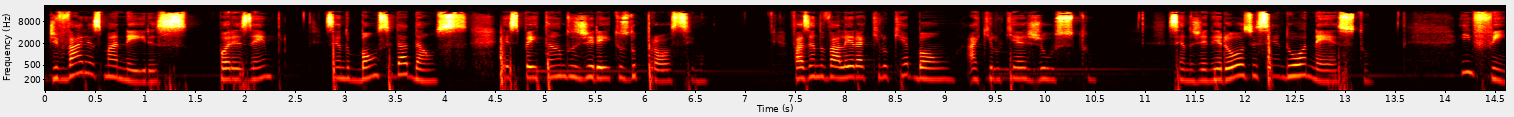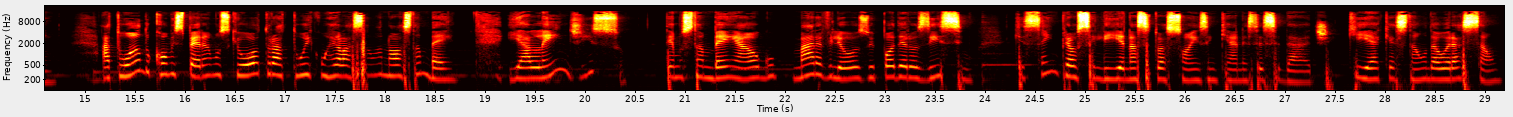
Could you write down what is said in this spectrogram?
de várias maneiras. Por exemplo, sendo bons cidadãos, respeitando os direitos do próximo, fazendo valer aquilo que é bom, aquilo que é justo sendo generoso e sendo honesto. Enfim, atuando como esperamos que o outro atue com relação a nós também. E além disso, temos também algo maravilhoso e poderosíssimo que sempre auxilia nas situações em que há necessidade, que é a questão da oração.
